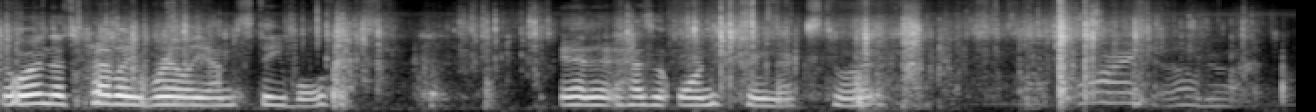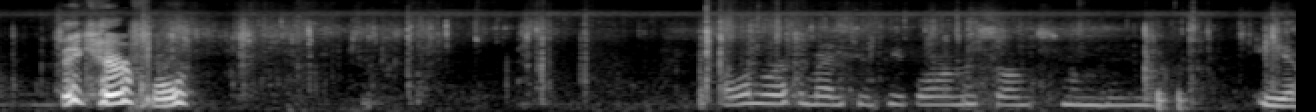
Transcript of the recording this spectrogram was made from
The one that's probably really unstable. And it has an orange tree next to it. Orange. Oh god. Be careful. I wouldn't recommend two people on this on Sunday. Yeah.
